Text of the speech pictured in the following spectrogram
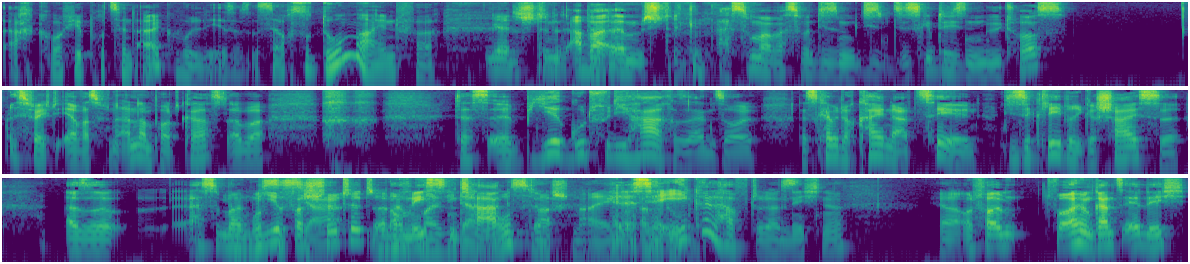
8,4% Alkohol lese. Das ist ja auch so dumm einfach. Ja, das stimmt. Aber ähm, hast du mal was von diesem, diesem, es gibt ja diesen Mythos, ist vielleicht eher was für einen anderen Podcast, aber dass äh, Bier gut für die Haare sein soll. Das kann mir doch keiner erzählen. Diese klebrige Scheiße. Also, hast du mal du Bier verschüttet ja und am nächsten Tag. Rauswaschen eigentlich. Ja, das ist also ja ekelhaft, oder nicht, ne? Ja, und vor allem, vor allem ganz ehrlich,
